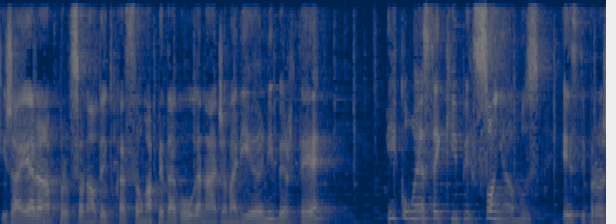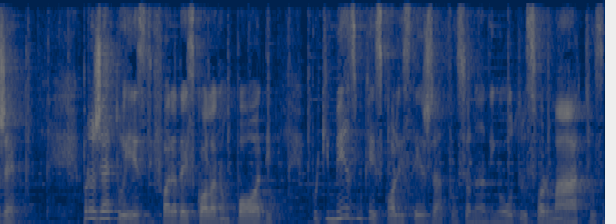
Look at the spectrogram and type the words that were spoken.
que já era profissional da educação, uma pedagoga, Nádia Mariane Berté, e com essa equipe sonhamos este projeto. Projeto este, Fora da Escola Não Pode, porque mesmo que a escola esteja funcionando em outros formatos,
